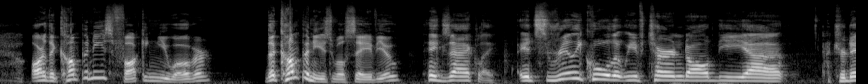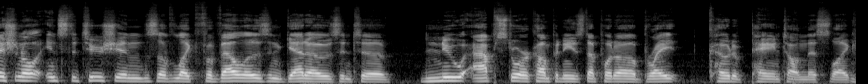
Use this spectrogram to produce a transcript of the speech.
Are the companies fucking you over? The companies will save you. Exactly. It's really cool that we've turned all the uh, traditional institutions of like favelas and ghettos into new app store companies that put a bright coat of paint on this like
